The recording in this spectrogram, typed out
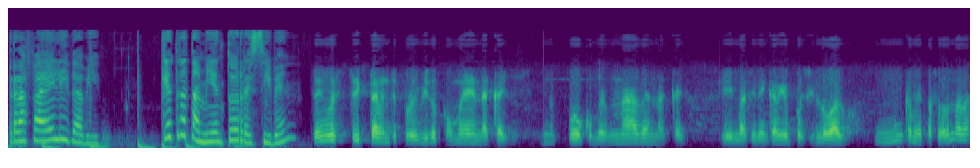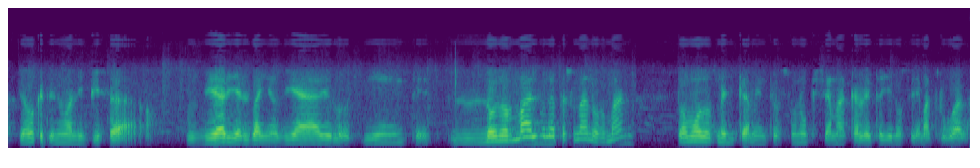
Rafael y David, ¿qué tratamiento reciben? Tengo estrictamente prohibido comer en la calle. No puedo comer nada en la calle. Que más en cambio, pues si lo hago. Nunca me ha pasado nada. Tengo que tener una limpieza pues, diaria, el baño diario, los dientes. Lo normal una persona normal. Tomo dos medicamentos, uno que se llama caleta y uno se llama trubada.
